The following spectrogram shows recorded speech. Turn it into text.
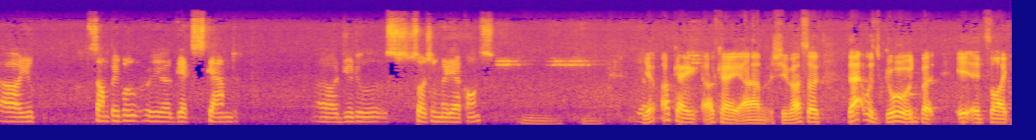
uh, you some people uh, get scammed uh, due to social media accounts Yep. yep. Okay. Okay. Um, Shiva. So that was good, but it, it's like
